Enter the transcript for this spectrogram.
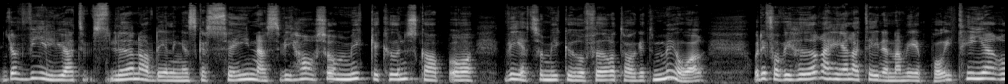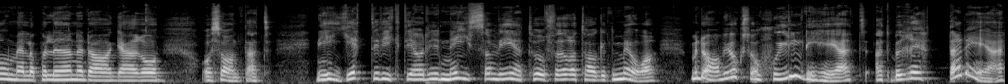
jag vill ju att löneavdelningen ska synas. Vi har så mycket kunskap och vet så mycket hur företaget mår. Och det får vi höra hela tiden när vi är på IT-rum eller på lönedagar och, och sånt att ni är jätteviktiga och det är ni som vet hur företaget mår. Men då har vi också en skyldighet att berätta det.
